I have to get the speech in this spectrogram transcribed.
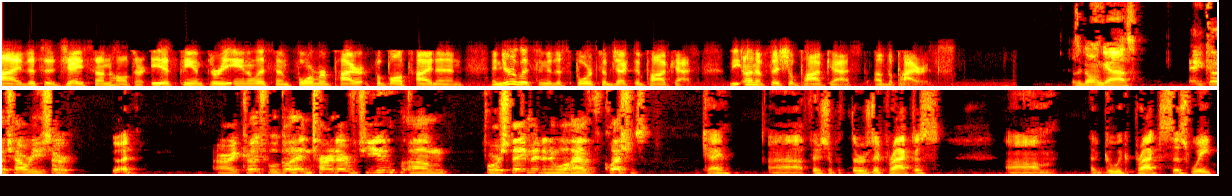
Hi, this is Jay Sunhalter, ESPN3 analyst and former Pirate football tight end, and you're listening to the Sports Objective Podcast, the unofficial podcast of the Pirates. How's it going, guys? Hey, Coach, how are you, sir? Good. All right, Coach, we'll go ahead and turn it over to you um, for a statement, and then we'll have questions. Okay. Uh, finished up with Thursday practice. Um, had a good week of practice this week.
